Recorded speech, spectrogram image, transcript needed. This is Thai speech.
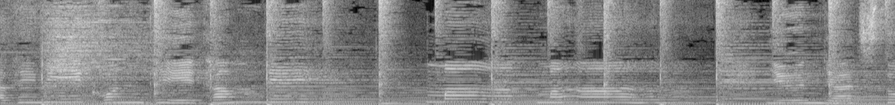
ากให้มีคนที่ทำดี มากมายยืนหยัดสู้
